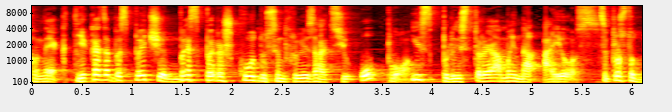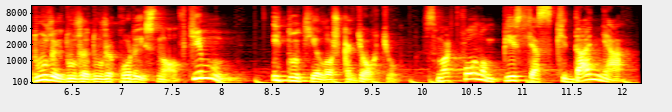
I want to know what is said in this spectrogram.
Connect, яка забезпечує безперешкодну синхронізацію Oppo із пристроями на iOS. Це просто дуже дуже дуже корисно. Втім, і тут є ложка дьогтю. Смартфоном після скидання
